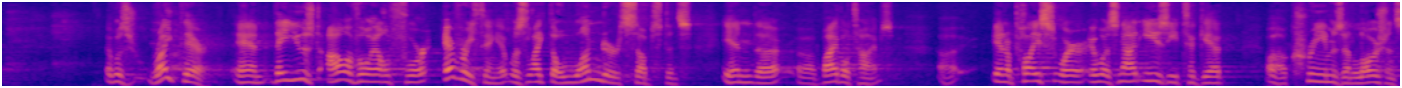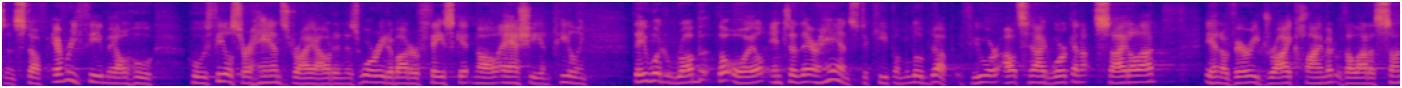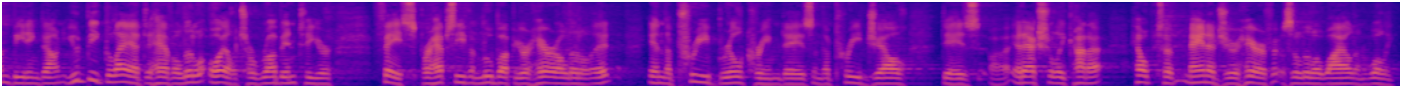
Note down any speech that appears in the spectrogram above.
It was right there. And they used olive oil for everything. It was like the wonder substance in the uh, Bible times. Uh, in a place where it was not easy to get uh, creams and lotions and stuff, every female who who feels her hands dry out and is worried about her face getting all ashy and peeling, they would rub the oil into their hands to keep them lubed up. If you were outside working outside a lot in a very dry climate with a lot of sun beating down, you'd be glad to have a little oil to rub into your face, perhaps even lube up your hair a little. It, in the pre Brylcreem days and the pre gel days, uh, it actually kind of helped to manage your hair if it was a little wild and woolly.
